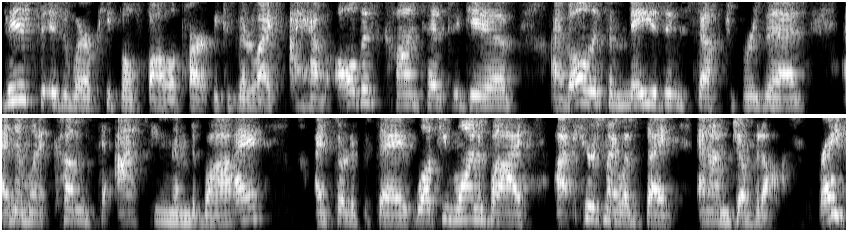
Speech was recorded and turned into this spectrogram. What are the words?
This is where people fall apart because they're like, I have all this content to give. I have all this amazing stuff to present. And then when it comes to asking them to buy, I sort of say, well, if you want to buy, uh, here's my website, and I'm jumping off, right?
